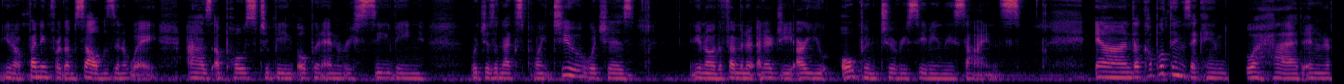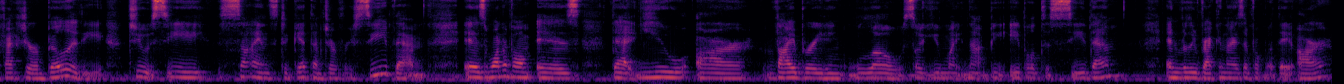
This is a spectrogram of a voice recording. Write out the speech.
you know fending for themselves in a way as opposed to being open and receiving which is the next point too which is you know the feminine energy. Are you open to receiving these signs? And a couple things that can go ahead and affect your ability to see signs to get them to receive them is one of them is that you are vibrating low so you might not be able to see them and really recognize them for what they are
